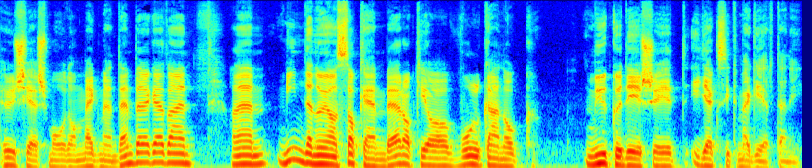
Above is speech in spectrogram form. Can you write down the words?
hősies módon megment embereket, hanem, minden olyan szakember, aki a vulkánok működését igyekszik megérteni.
